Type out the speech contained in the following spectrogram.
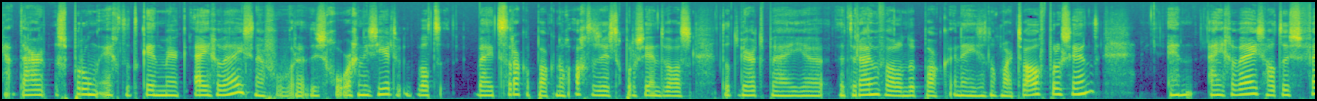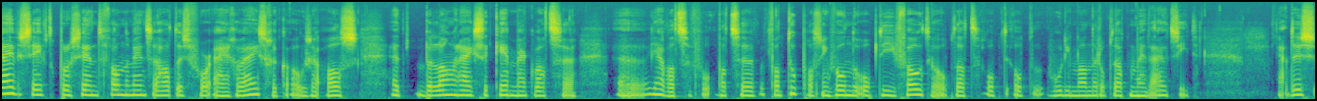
ja, daar sprong echt het kenmerk eigenwijs naar voren. Dus georganiseerd wat bij het strakke pak nog 68% was, dat werd bij uh, het ruimvallende pak ineens nog maar 12%. En eigenwijs had dus 75% van de mensen had dus voor eigenwijs gekozen als het belangrijkste kenmerk wat ze, uh, ja, wat ze, wat ze van toepassing vonden op die foto, op, dat, op, op hoe die man er op dat moment uitziet. Ja, dus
